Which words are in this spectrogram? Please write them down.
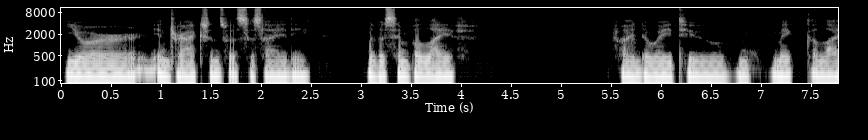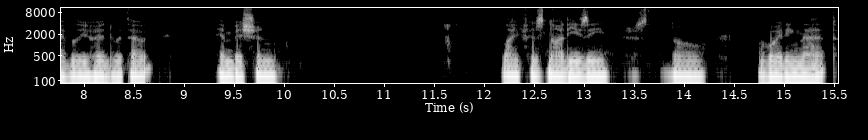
your interactions with society. Live a simple life. Find a way to make a livelihood without ambition. Life is not easy. There's no avoiding that.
